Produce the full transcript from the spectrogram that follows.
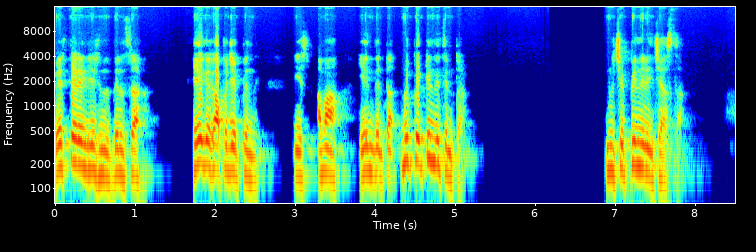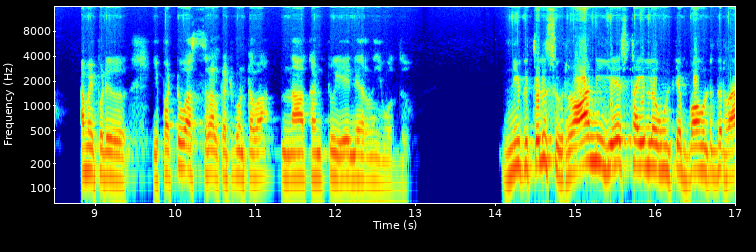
ఎస్తేరు ఏం చేసిందో తెలుసా? ఏగకి అప్పచెప్పింది. నీ అమ్మా ఏం తింటా? నువ్వు పెట్టింది తింటా. నువ్వు చెప్పింది నేను చేస్తా. అమ్మ ఇప్పుడు ఈ పట్టు వస్త్రాలు కట్టుకుంటావా? నాకంటూ ఏ నిర్ణయం వద్దు. నీకు తెలుసు రాణి ఏ స్టైల్లో ఉంటే బాగుంటుందో. రా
